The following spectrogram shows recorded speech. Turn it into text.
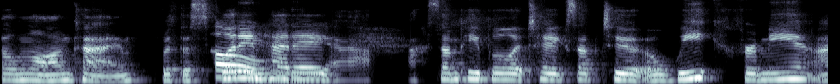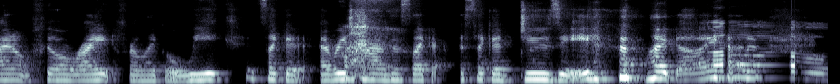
a long time with the splitting oh, headache. Yeah. Some people it takes up to a week. For me, I don't feel right for like a week. It's like a, every time it's like a, it's like a doozy. like oh, I oh.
